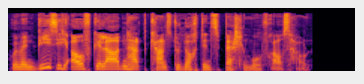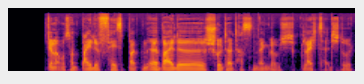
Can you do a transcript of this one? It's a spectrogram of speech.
Und wenn die sich aufgeladen hat, kannst du noch den Special Move raushauen. Genau, muss man beide Face-Button, äh, beide Schultertasten dann, glaube ich, gleichzeitig drücken.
